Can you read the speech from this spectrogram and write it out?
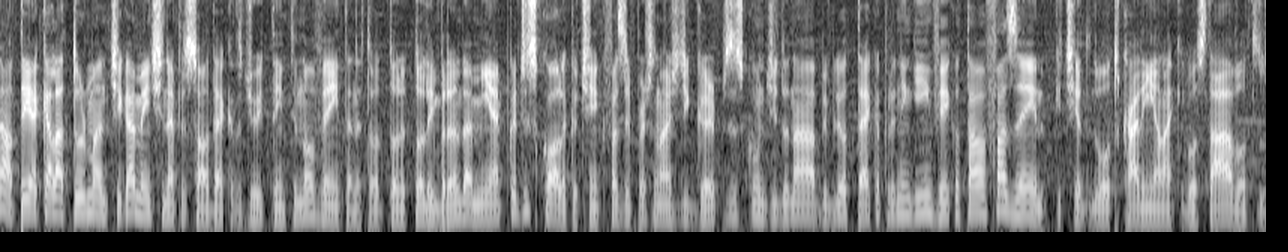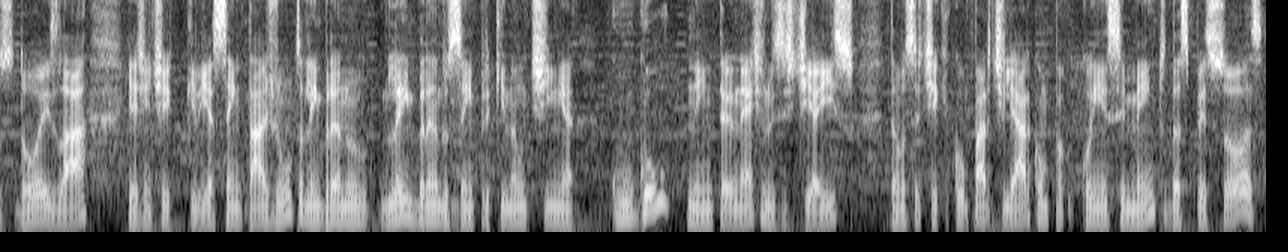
Não, tem aquela turma antigamente, né, pessoal? Década de 80 e 90, né? Tô, tô, tô, lembrando da minha época de escola, que eu tinha que fazer personagem de GURPS escondido na biblioteca para ninguém ver que eu tava fazendo. Porque tinha outro carinha lá que gostava, outros dois lá, e a gente queria sentar junto, lembrando, lembrando sempre que não tinha Google, nem internet, não existia isso. Então você tinha que compartilhar com conhecimento das pessoas.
